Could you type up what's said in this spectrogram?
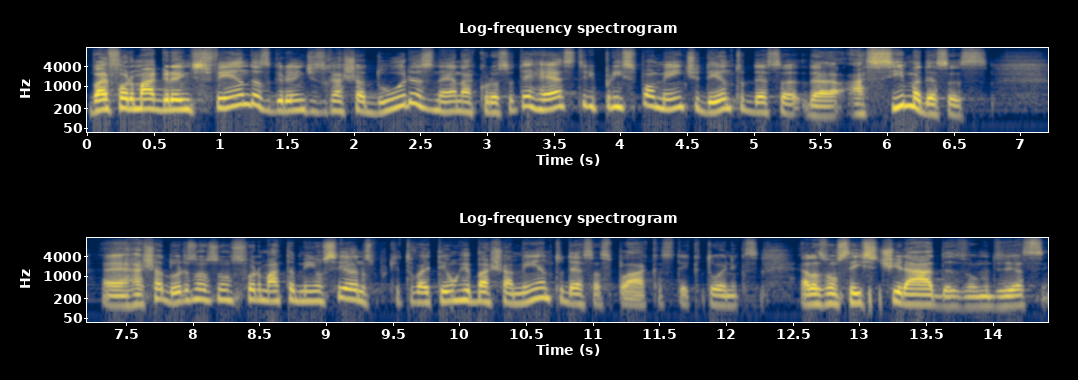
Vai formar grandes fendas, grandes rachaduras né, na crosta terrestre, principalmente dentro dessa, da, acima dessas, é, rachaduras, nós vamos formar também oceanos, porque tu vai ter um rebaixamento dessas placas tectônicas, elas vão ser estiradas, vamos dizer assim.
